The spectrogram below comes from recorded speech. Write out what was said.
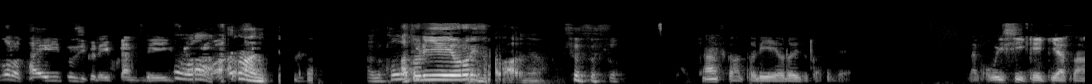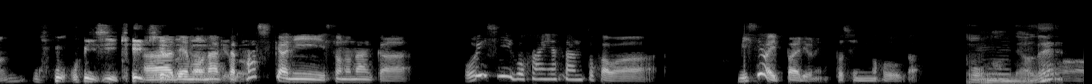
この対立軸で行く感じでいいですか？今日はたくまん、あの、こアトリエ鎧塚があるのよ。そうそうそう。なんすか、アトリエ鎧塚って。なんか美味しいケーキ屋さん？美味しいケーキ屋さんがああ、でもなんか確かに、そのなんか、美味しいご飯屋さんとかは、店はいっぱいあるよね、都心の方が。そうなんだよね。あ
